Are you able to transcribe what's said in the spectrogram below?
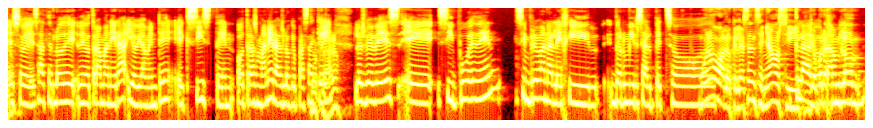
Eso es, hacerlo de, otra manera y obviamente existen otras maneras. Lo que pasa es que los bebés, eh, si pueden, siempre van a elegir dormirse al pecho. Bueno, a lo que le has enseñado. Si yo, por ejemplo.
